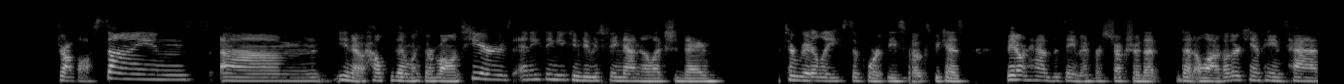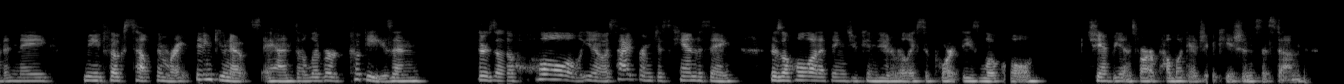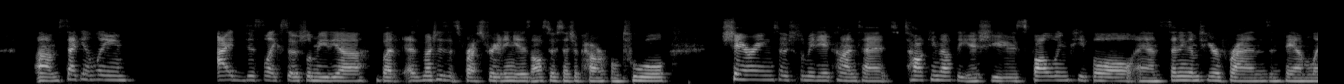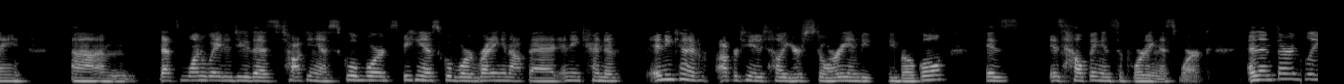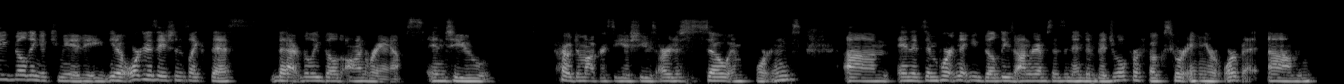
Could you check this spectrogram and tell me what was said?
drop off signs, um, you know, help them with their volunteers, anything you can do between now and election day to really support these folks because they don't have the same infrastructure that that a lot of other campaigns have and they need folks to help them write thank you notes and deliver cookies and there's a whole, you know, aside from just canvassing, there's a whole lot of things you can do to really support these local champions for our public education system. Um, secondly, I dislike social media, but as much as it's frustrating, it is also such a powerful tool. Sharing social media content, talking about the issues, following people, and sending them to your friends and family. Um, that's one way to do this. Talking at a school board, speaking at a school board, writing an op ed, any kind of any kind of opportunity to tell your story and be, be vocal is is helping and supporting this work. And then thirdly, building a community. You know, organizations like this that really build on ramps into pro democracy issues are just so important. Um, and it's important that you build these on ramps as an individual for folks who are in your orbit. Um,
